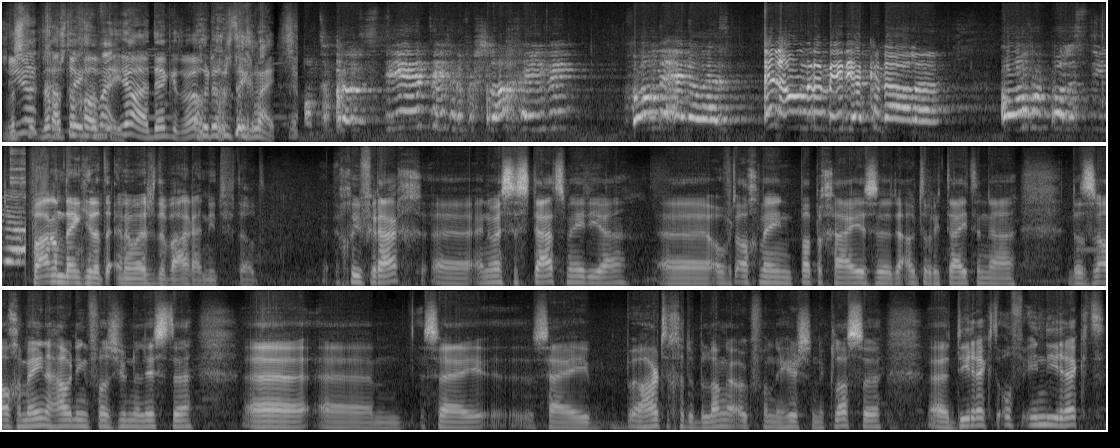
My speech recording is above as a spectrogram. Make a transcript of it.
Ja, dat was gaat toch tegen over- mij? Ja, ik denk het wel. Oh, dat was tegen mij. om te protesteren tegen de verslaggeving van de NOS en andere mediakanalen over Palestina. Waarom denk je dat de NOS de waarheid niet vertelt? Goeie vraag. Eh NOS is staatsmedia. Eh, over het algemeen papegaaien ze de autoriteiten na. Dat is een algemene houding van journalisten. Eh, ehm, zij, zij behartigen de belangen ook van de heersende klasse, eh, direct of indirect.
